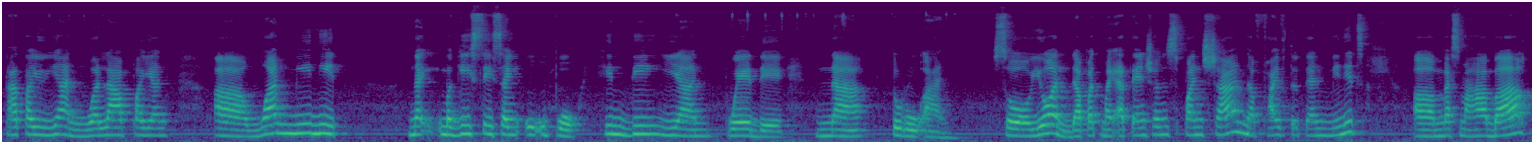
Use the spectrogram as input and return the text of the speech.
tatayo yan. Wala pa yan uh, one minute na mag stay sa yung uupo, hindi yan pwede na turuan. So, yon dapat may attention span siya na 5 to 10 minutes. Uh, mas mahaba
